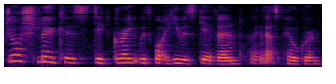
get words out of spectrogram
Josh Lucas did great with what he was given. I think that's Pilgrim.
